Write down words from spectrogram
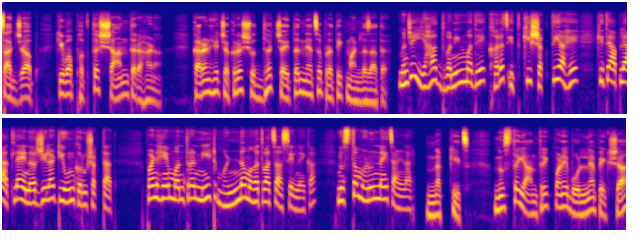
चा जप किंवा फक्त शांत राहणं कारण हे चक्र शुद्ध चैतन्याचं प्रतीक मानलं जातं. म्हणजे ह्या ध्वनींमध्ये खरंच इतकी शक्ती आहे की ते आपल्या आतल्या एनर्जीला ट्यून करू शकतात. पण हे मंत्र नीट म्हणणं महत्वाचं असेल नाही का? नुसतं म्हणून नाही चालणार. नक्कीच. नुसतं यांत्रिकपणे बोलण्यापेक्षा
